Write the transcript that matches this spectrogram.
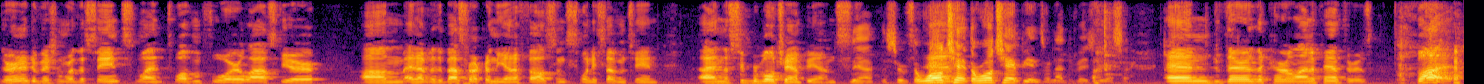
they're in a division where the Saints went 12 and 4 last year um, and have the best record in the NFL since 2017 and the Super Bowl champions. yeah, the, Super- the world And- cha- the world champions in that division. Yes, sir. And they're the Carolina Panthers. But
